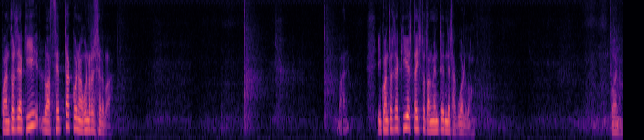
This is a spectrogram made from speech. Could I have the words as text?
¿Cuántos de aquí lo acepta con alguna reserva? Vale. ¿Y cuántos de aquí estáis totalmente en desacuerdo? Bueno,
